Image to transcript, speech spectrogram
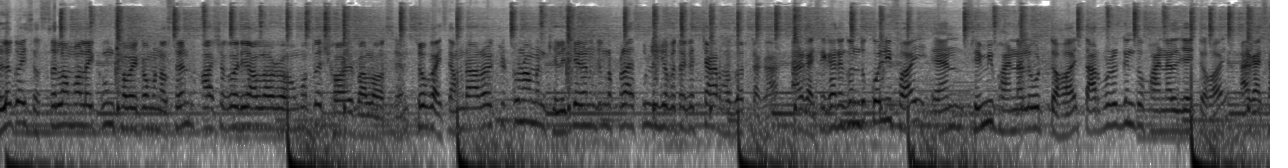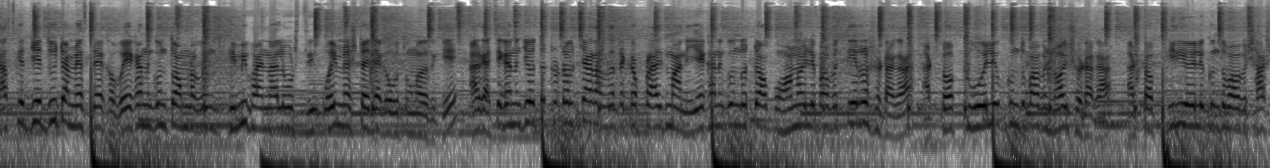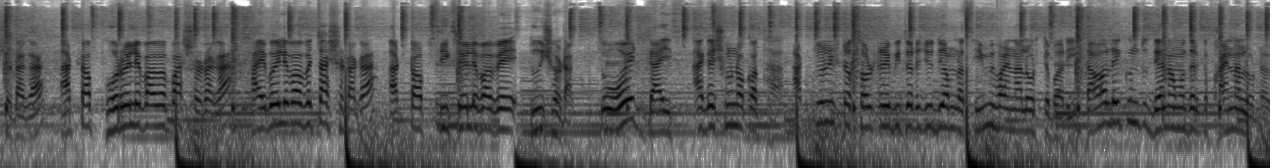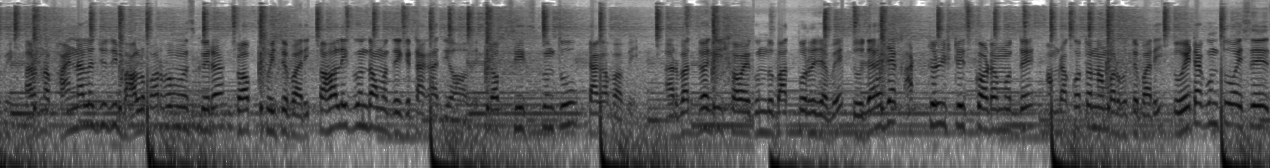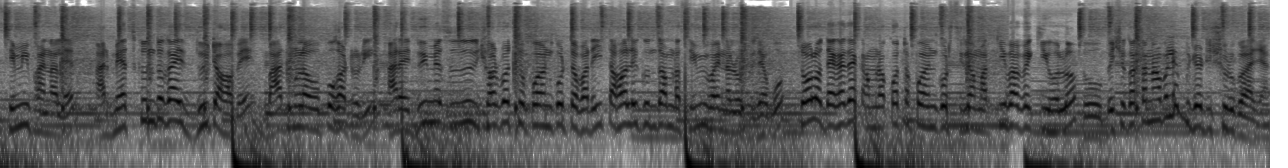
Hello guys আসসালামু আলাইকুম। সবাই কেমন আছেন? আশা করি আল্লাহর রহমতে সবাই ভালো আছেন। তো গাইস আমরা আরও একটা টুর্নামেন্ট খেলি যেখানে কিন্তু প্রাইস পুল হিসেবে থাকে চার হাজার টাকা। আর গাইস এখানে কিন্তু কোয়ালিফাই এন্ড সেমি ফাইনালে উঠতে হয়। তারপরে কিন্তু ফাইনালে যাইতে হয়। আর গাইস আজকে যে দুইটা ম্যাচ দেখাবো, এখানে কিন্তু আমরা কিন্তু সেমি ফাইনালে উঠছি। ওই ম্যাচটাই দেখাবো তোমাদেরকে। আর গাইস এখানে যেহেতু টোটাল চার হাজার টাকা প্রাইজ মানি এখানে কিন্তু টপ ওয়ান হইলে পাবে তেরোশো টাকা। আর টপ টু হইলে কিন্তু পাবে নয়শো টাকা। আর টপ থ্রি হইলে কিন্তু পাবে সাতশো টাকা। আর টপ ফোর হইলে পাবে পাঁচশো টাকা। ফাইভ হইলে পাবে চারশো টাকা। আর টপ সিক্স হইলে পাবে দুইশো টাকা। তো ওয়েট গাইস আগে শুনো কথা। আটচল্লিশটা সল্টের ভিতরে যদি আমরা সেমি ফাইনাল উঠতে পারি তাহলে কিন্তু দেন আমাদেরকে ফাইনাল উঠাবে আর আমরা ফাইনালে যদি ভালো পারফরমেন্স করে টপ হইতে পারি তাহলে কিন্তু আমাদেরকে টাকা দেওয়া হবে। টপ সিক্স কিন্তু টাকা পাবে। আর বাদ বাকি সবাই কিন্তু বাদ পড়ে যাবে। তো দেখা যাক আটচল্লিশটা স্কোয়াডের মধ্যে আমরা কত নাম্বার হতে পারি। তো এটা কিন্তু হয়েছে সেমি ফাইনালের আর ম্যাচ কিন্তু গাইস দুইটা হবে। বাদমুলা ও পোকাটরি আর এই দুই ম্যাচে যদি সর্বোচ্চ পয়েন্ট করতে পারি তাহলে কিন্তু আমরা সেমি ফাইনাল উঠে যাব। চলো দেখা যাক আমরা কত পয়েন্ট করছিলাম আর কীভাবে কি হলো। তো বেশি কথা না বলে ভিডিওটি শুরু করা যাক।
